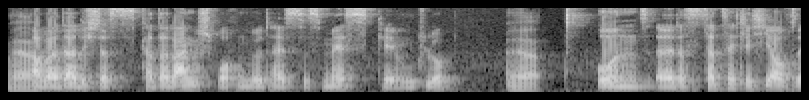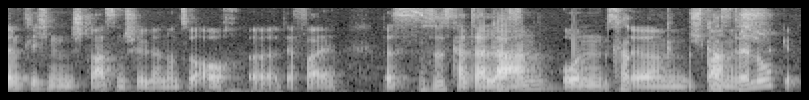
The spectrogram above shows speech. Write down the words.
ja. Aber dadurch, dass Katalan gesprochen wird, heißt es Mes que un Club. ja. Und äh, das ist tatsächlich hier auf sämtlichen Straßenschildern und so auch äh, der Fall, dass Das ist Katalan und Ca- ähm, Spanisch Castello? gibt.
